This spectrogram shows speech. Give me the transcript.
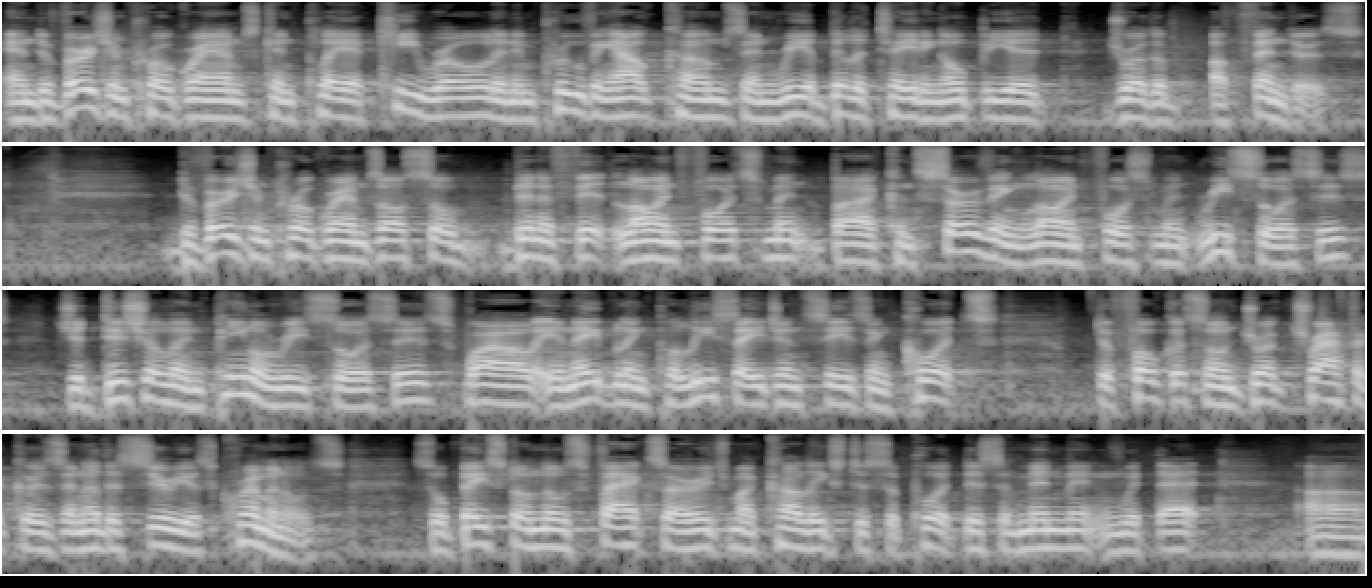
and diversion programs can play a key role in improving outcomes and rehabilitating opiate drug offenders. Diversion programs also benefit law enforcement by conserving law enforcement resources, judicial and penal resources, while enabling police agencies and courts to focus on drug traffickers and other serious criminals. So based on those facts, I urge my colleagues to support this amendment, and with that, uh,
